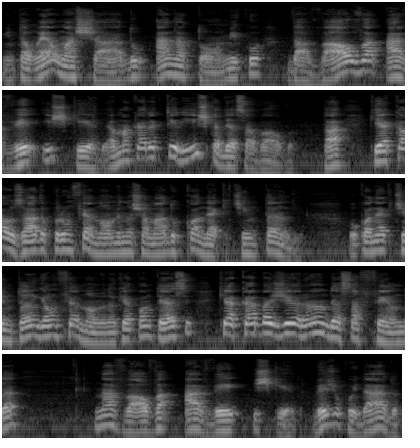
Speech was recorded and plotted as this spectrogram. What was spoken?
Então é um achado anatômico da válvula AV esquerda. É uma característica dessa válvula, tá? Que é causada por um fenômeno chamado connecting tongue. O connecting tongue é um fenômeno que acontece que acaba gerando essa fenda na válvula AV esquerda. Veja o cuidado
